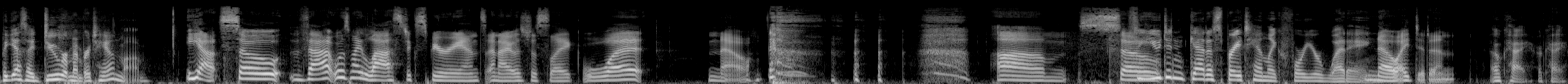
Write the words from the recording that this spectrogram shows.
but yes, I do remember Tan Mom. Yeah. So that was my last experience. And I was just like, what? No. um, so, So you didn't get a spray tan like for your wedding? no, I didn't. Okay, okay.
